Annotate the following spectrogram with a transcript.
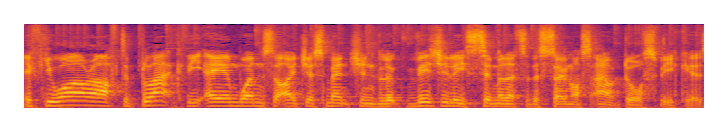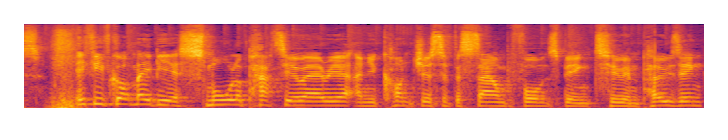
If you are after black, the AM ones that I just mentioned look visually similar to the Sonos outdoor speakers. If you've got maybe a smaller patio area and you're conscious of the sound performance being too imposing,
